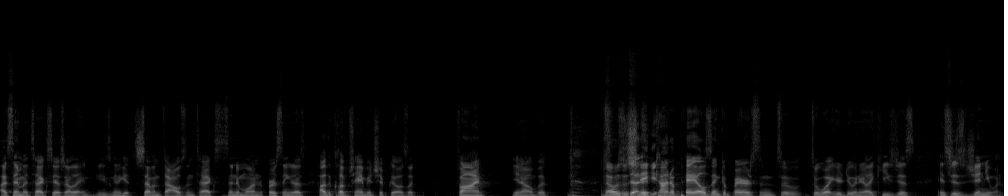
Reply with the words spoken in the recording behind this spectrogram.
I sent him a text yesterday. Like, he's gonna get seven thousand texts. Send him one. First thing he does, how the club championship goes? Like, fine, you know, but That was a sneaky- It kind of pales in comparison to to what you're doing here. Like he's just, it's just genuine.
